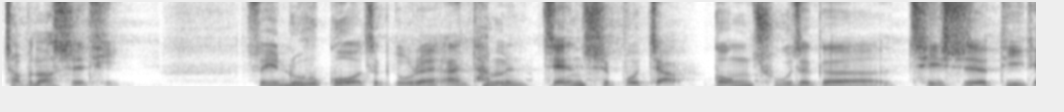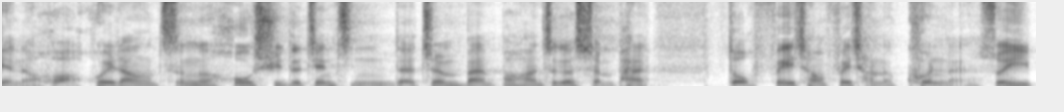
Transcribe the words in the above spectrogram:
找不到尸体。所以如果这个掳人案他们坚持不讲供出这个弃尸的地点的话，会让整个后续的检警的侦办，包含这个审判都非常非常的困难。所以。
